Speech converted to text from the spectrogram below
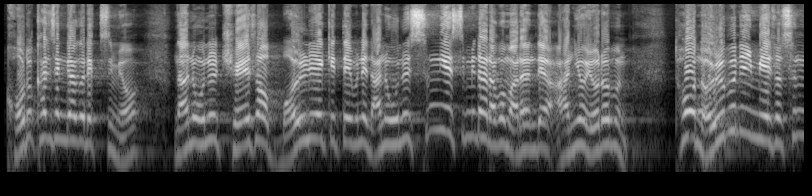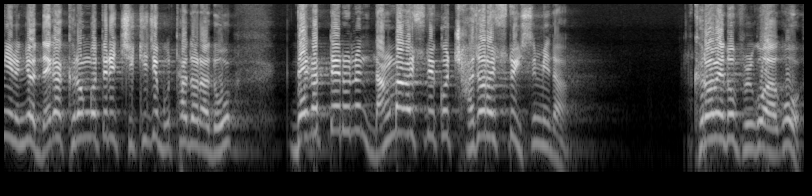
거룩한 생각을 했으며 나는 오늘 죄에서 멀리 했기 때문에 나는 오늘 승리했습니다라고 말하는데 아니요, 여러분. 더 넓은 의미에서 승리는요. 내가 그런 것들을 지키지 못하더라도 내가 때로는 낭망할 수도 있고 좌절할 수도 있습니다. 그럼에도 불구하고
